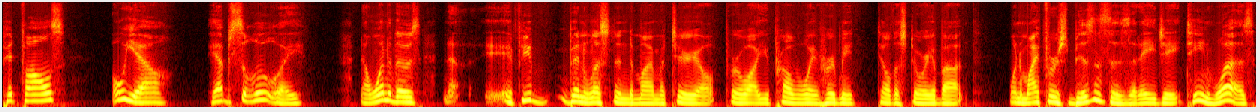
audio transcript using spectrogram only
pitfalls? Oh, yeah, absolutely. Now, one of those, now, if you've been listening to my material for a while, you probably have heard me tell the story about one of my first businesses at age 18 was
